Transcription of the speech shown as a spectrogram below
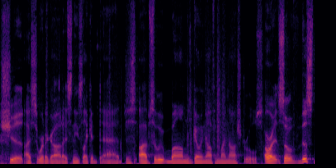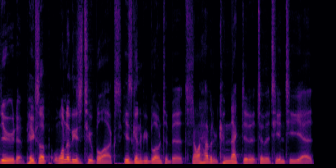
Shit. I swear to god, I sneeze like a dad. Just absolute bombs going off in my nostrils. Alright, so if this dude picks up one of these two blocks, he's gonna be blown to bits. Now, I haven't connected it to the TNT yet,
